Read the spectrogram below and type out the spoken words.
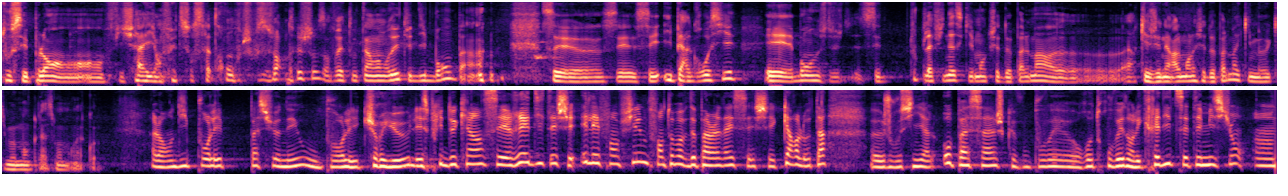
tous ces plans en, en fisheye, en fait, sur sa tronche, ou ce genre de choses, en fait, tout à un moment donné, tu te dis, bon, ben, c'est, euh, c'est, hyper grossier. Et bon, c'est toute la finesse qui manque chez De Palma, euh, alors qui est généralement chez De Palma, qui me, qui me manque là, à ce moment-là, quoi. Alors on dit pour les passionnés ou pour les curieux, L'Esprit de Quin, c'est réédité chez Elephant Film, Phantom of the Paradise, c'est chez Carlotta. Euh, je vous signale au passage que vous pouvez euh, retrouver dans les crédits de cette émission un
